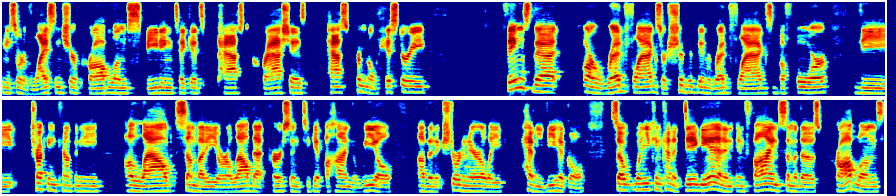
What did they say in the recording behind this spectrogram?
any sort of licensure problems, speeding tickets, past crashes, past criminal history, things that are red flags or should have been red flags before the trucking company allowed somebody or allowed that person to get behind the wheel of an extraordinarily heavy vehicle. So when you can kind of dig in and, and find some of those problems,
